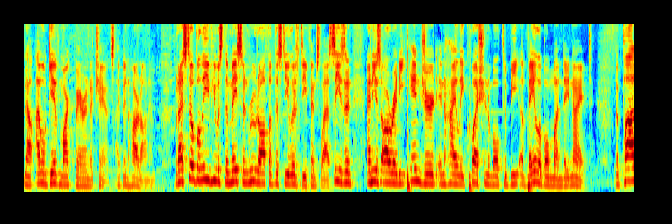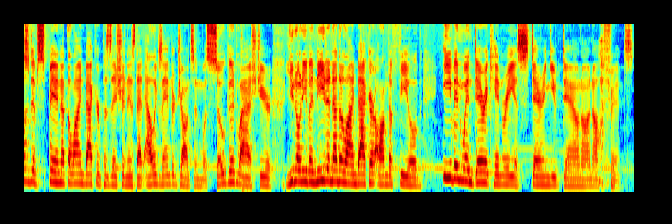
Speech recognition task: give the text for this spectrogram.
Now, I will give Mark Barron a chance. I've been hard on him. But I still believe he was the Mason Rudolph of the Steelers defense last season, and he's already injured and highly questionable to be available Monday night. The positive spin at the linebacker position is that Alexander Johnson was so good last year, you don't even need another linebacker on the field even when Derrick Henry is staring you down on offense.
